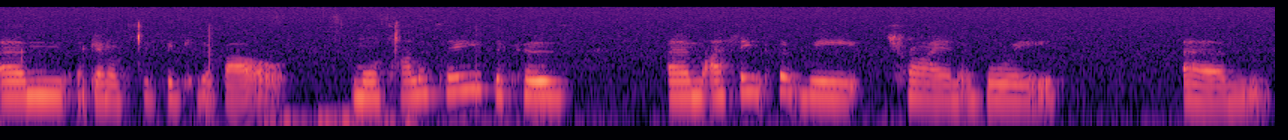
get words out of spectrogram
um, again, obviously thinking about mortality because um, I think that we try and avoid um,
